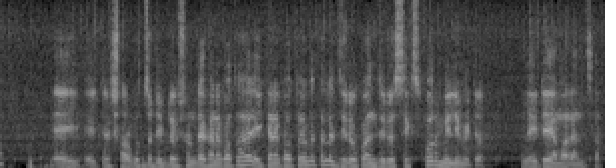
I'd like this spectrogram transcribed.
এই এইটার সর্বোচ্চ ডিফ্লেকশনটা এখানে কত হয়? এখানে কত হবে? তাহলে zero point zero six four millimetre তাহলে এটাই আমার অ্যান্সার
